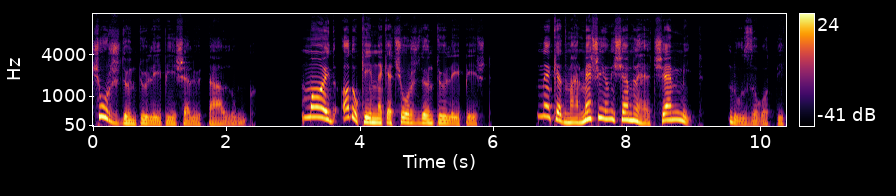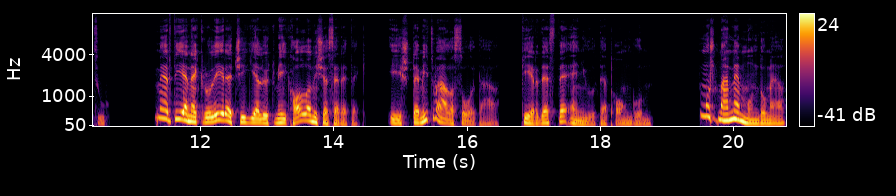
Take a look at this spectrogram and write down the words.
sorsdöntő lépés előtt állunk. Majd adok én neked sorsdöntő lépést. Neked már mesélni sem lehet semmit, duzzogott Icu. Mert ilyenekről érettségi előtt még hallani se szeretek. És te mit válaszoltál? kérdezte enyültebb hangon. Most már nem mondom el.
